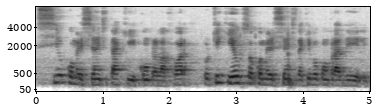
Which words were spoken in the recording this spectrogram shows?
se o comerciante está aqui e compra lá fora, por que, que eu que sou comerciante daqui vou comprar dele?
